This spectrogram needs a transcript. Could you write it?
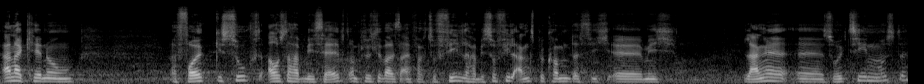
Anerkennung, Erfolg gesucht, außerhalb mich selbst. Und plötzlich war es einfach zu viel. Da habe ich so viel Angst bekommen, dass ich äh, mich lange äh, zurückziehen musste.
